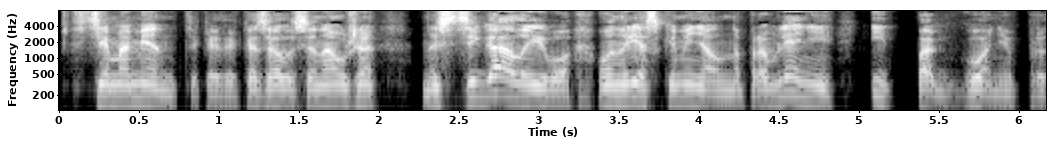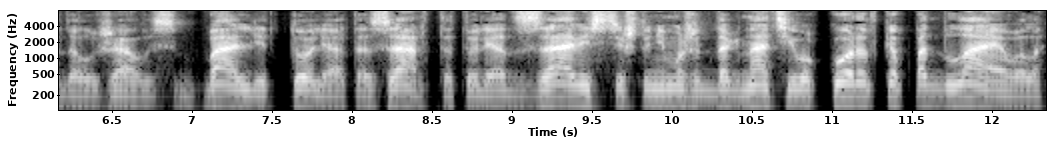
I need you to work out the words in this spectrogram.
В те моменты, когда, казалось, она уже настигала его, он резко менял направление, и погоня продолжалась. Балли то ли от азарта, то ли от зависти, что не может догнать его, коротко подлаивала.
